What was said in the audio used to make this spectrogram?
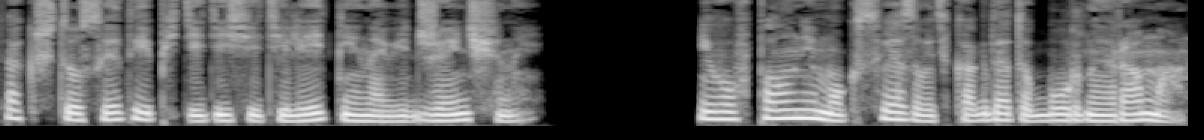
Так что с этой пятидесятилетней на вид женщиной его вполне мог связывать когда-то бурный роман.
